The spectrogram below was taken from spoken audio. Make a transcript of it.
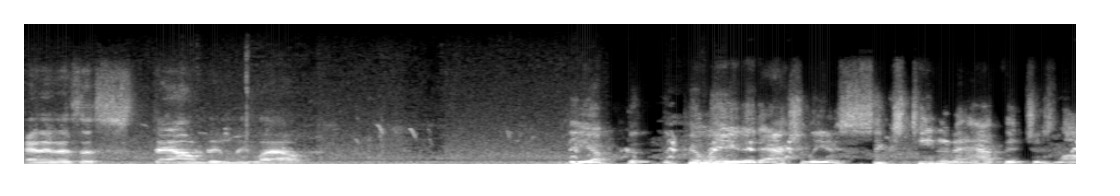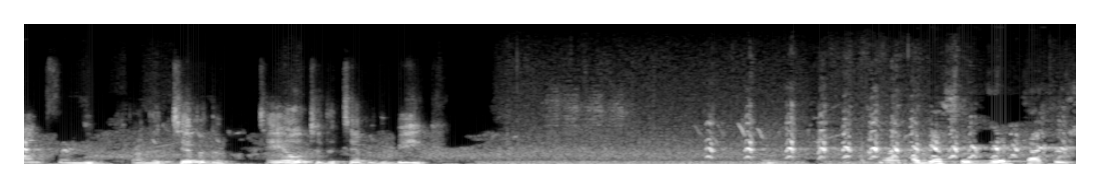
And it is astoundingly loud. The, uh, the the pileated actually is 16 and a half inches long from the from the tip of the tail to the tip of the beak. I guess the woodpecker's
